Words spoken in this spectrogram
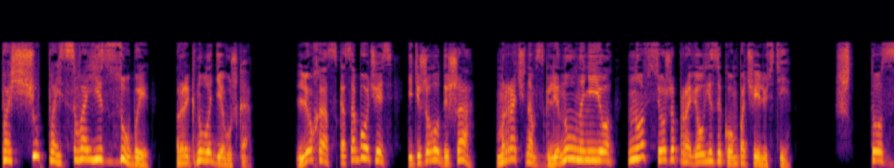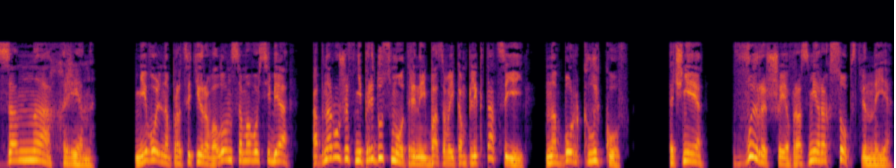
«Пощупай свои зубы!» – рыкнула девушка. Леха, скособочась и тяжело дыша, мрачно взглянул на нее, но все же провел языком по челюсти. «Что за нахрен?» Невольно процитировал он самого себя, обнаружив непредусмотренный базовой комплектацией набор клыков. Точнее, выросшие в размерах собственные.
